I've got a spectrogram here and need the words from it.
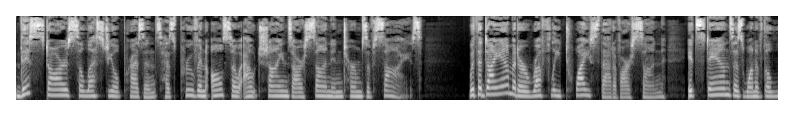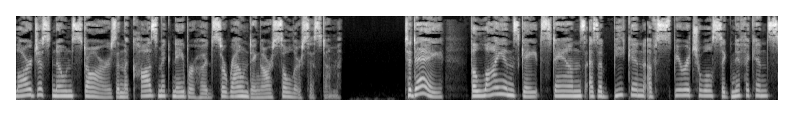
This star's celestial presence has proven also outshines our sun in terms of size. With a diameter roughly twice that of our sun, it stands as one of the largest known stars in the cosmic neighborhood surrounding our solar system. Today, the Lion's Gate stands as a beacon of spiritual significance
